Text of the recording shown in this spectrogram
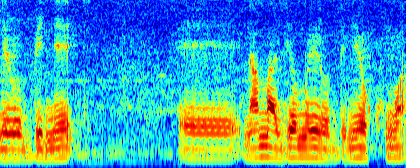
ni robine eh, ni amazi yo muri robine yo kunywa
